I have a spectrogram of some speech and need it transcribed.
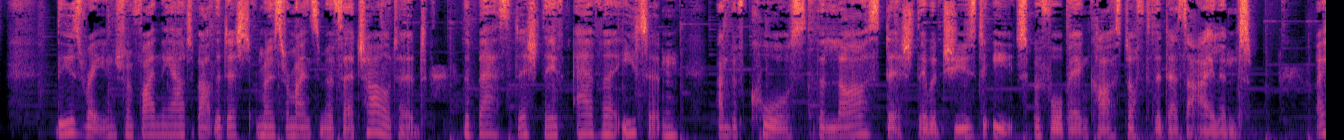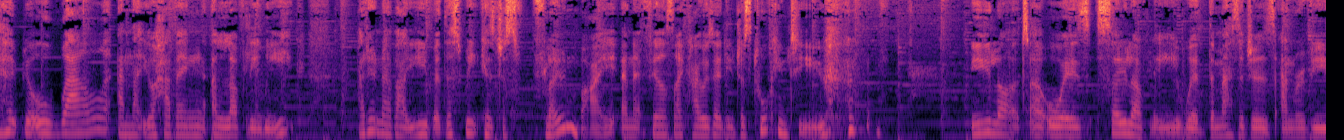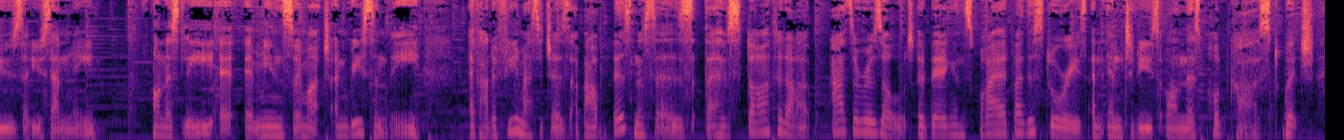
These range from finding out about the dish that most reminds them of their childhood, the best dish they've ever eaten, and of course, the last dish they would choose to eat before being cast off to the desert island. I hope you're all well and that you're having a lovely week. I don't know about you, but this week has just flown by and it feels like I was only just talking to you. You lot are always so lovely with the messages and reviews that you send me. Honestly, it, it means so much. And recently, I've had a few messages about businesses that have started up as a result of being inspired by the stories and interviews on this podcast, which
